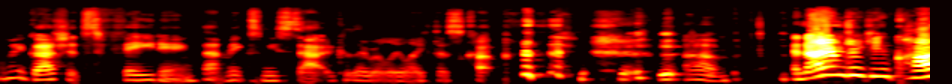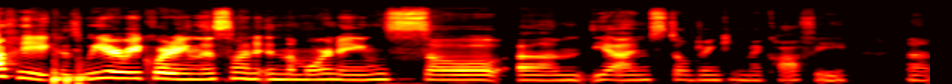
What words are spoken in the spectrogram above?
Oh my gosh, it's fading. That makes me sad because I really like this cup. um, and I'm drinking coffee because we are recording this one in the mornings. So, um, yeah, I'm still drinking my coffee. Uh,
